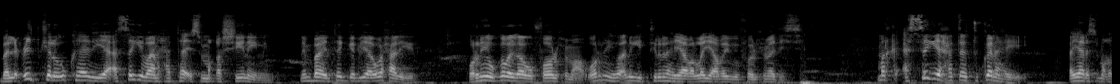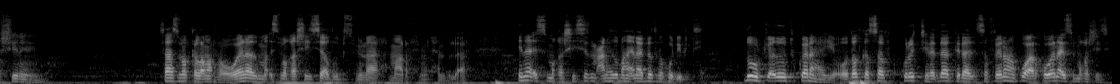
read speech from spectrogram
bal cid kale u kaadiyaa asagii baan xataa ismaqashiinaynin. Nin inta gebyaa waxaa la yidhi warniyow gabaygaagu foolxumaa. Warniyow anigii tirirhayaaba la yaabaybu foolxumadiisa marka asagii xataa tukanahayay ayaan ismaqashiinaynin saas marka lama rabo. Waa inaad ismaqashiisid adgu bismi illahi raxmaan raxiim alxamdulilah inaad ismaqashiisid macnahedu maha inaad dadka ku dhibtid duhurkii adoo tukanahaya oo dadka safka kula jira haddaad tiraadi safinahan ku arko waa inaad ismaqashiisid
